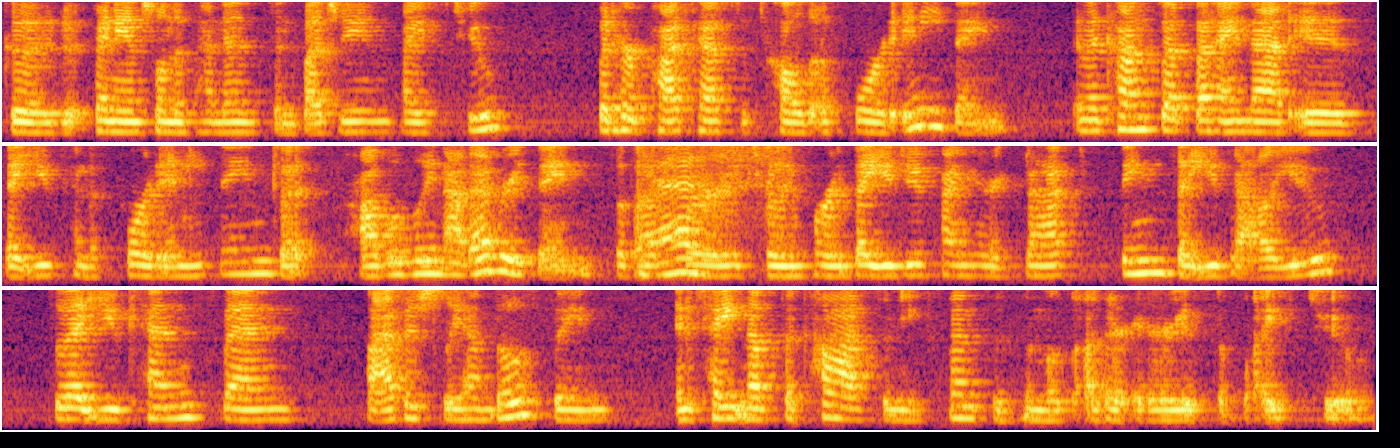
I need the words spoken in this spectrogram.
good financial independence and budgeting advice too. But her podcast is called Afford Anything and the concept behind that is that you can afford anything, but probably not everything. So that's yes. where it's really important that you do find your exact things that you value so that you can spend lavishly on those things and tighten up the costs and the expenses in those other areas of life too.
